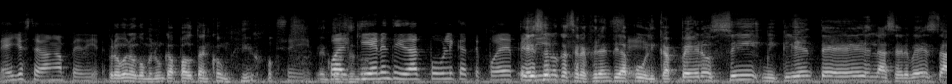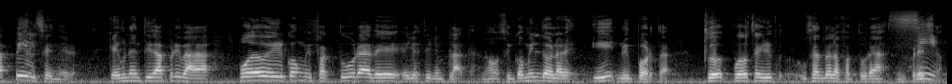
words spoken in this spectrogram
ellos te van a pedir. Pero bueno, como nunca pautan conmigo. Sí. Cualquier entidad pública te puede pedir. Eso es lo que se refiere a entidad pública. Pero si mi cliente es la cerveza Pilsener, que es una entidad privada, puedo ir con mi factura de, ellos tienen plata, ¿no? 5 mil dólares y no importa puedo seguir usando la factura impresa. Sí,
